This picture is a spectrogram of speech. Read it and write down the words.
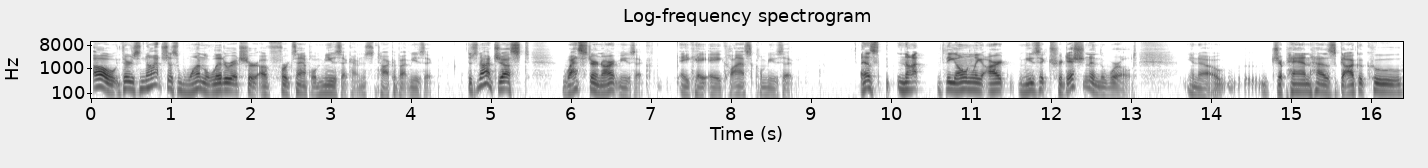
oh, there's not just one literature of, for example, music. I'm just talking about music. There's not just Western art music, aka classical music. That's not the only art music tradition in the world. You know, Japan has Gagaku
